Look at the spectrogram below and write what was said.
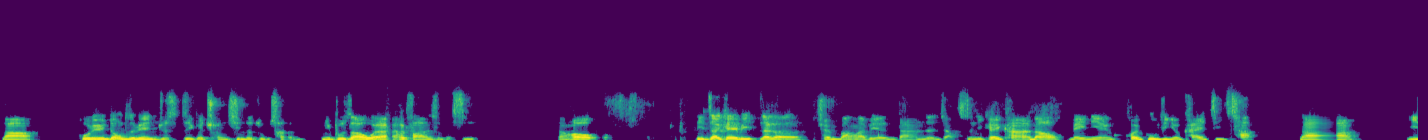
那狐狸运动这边，你就是一个全新的组成，你不知道未来会发生什么事。然后。你在 KB 那个全邦那边担任讲师，你可以看得到每年会固定有开几场，那你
